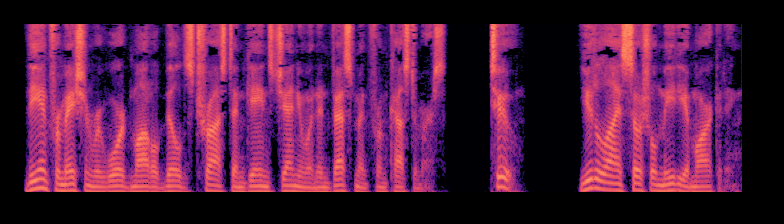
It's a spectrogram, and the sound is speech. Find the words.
The information reward model builds trust and gains genuine investment from customers. 2. Utilize social media marketing.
